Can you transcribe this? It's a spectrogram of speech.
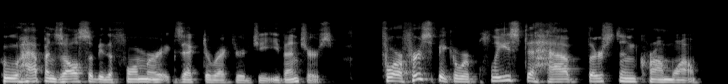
who happens to also be the former exec director of GE Ventures. For our first speaker, we're pleased to have Thurston Cromwell,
